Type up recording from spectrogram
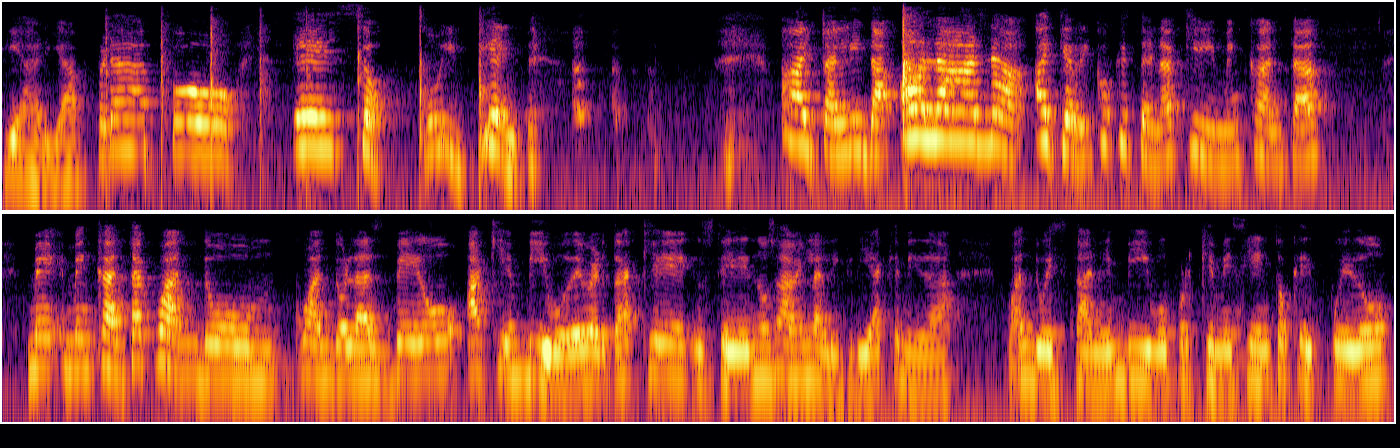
diaria. ¡Bravo! Eso, muy bien. Ay, tan linda. Hola, Ana. Ay, qué rico que estén aquí. Me encanta, me, encanta cuando, cuando las veo aquí en vivo. De verdad que ustedes no saben la alegría que me da cuando están en vivo, porque me siento que puedo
